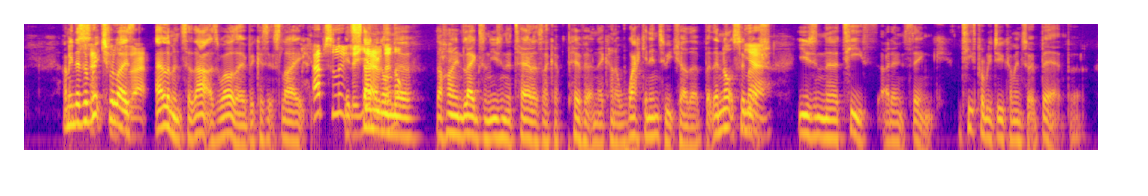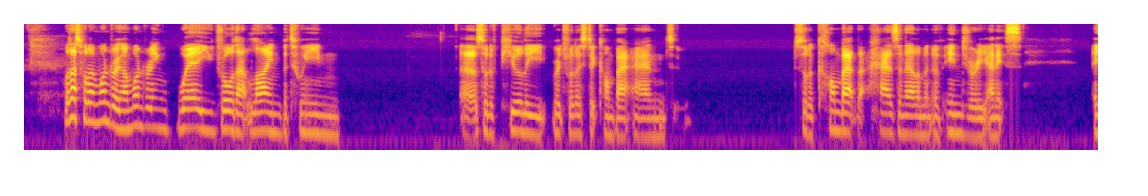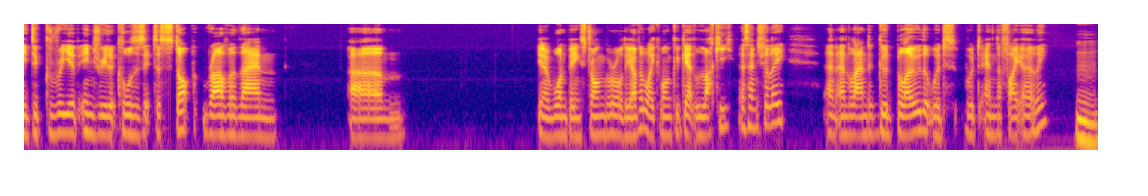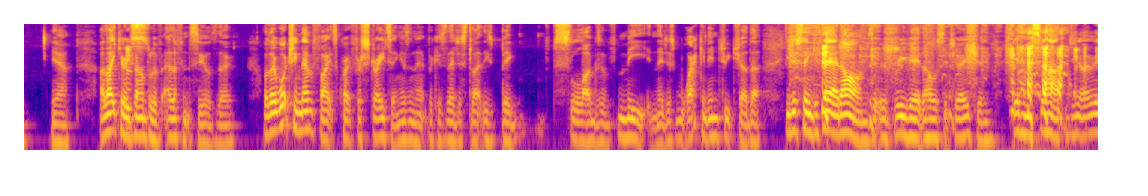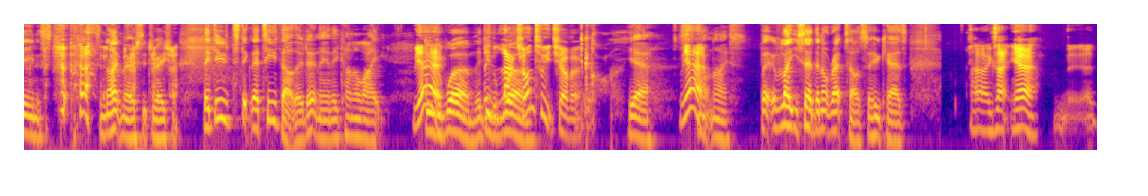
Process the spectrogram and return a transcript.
I mean, there's a ritualized element to that as well, though, because it's like absolutely it's standing They're on not, the, the hind legs and using the tail as like a pivot and they're kind of whacking into each other but they're not so much using the teeth i don't think the teeth probably do come into it a bit but well, that's what I'm wondering. I'm wondering where you draw that line between uh, sort of purely ritualistic combat and sort of combat that has an element of injury and it's a degree of injury that causes it to stop rather than um you know one being stronger or the other. Like one could get lucky essentially and and land a good blow that would would end the fight early. Hmm, yeah. I like your example of elephant seals though. Although watching them fight's quite frustrating isn't it? Because they're just like these big slugs of meat and they're just whacking into each other. You just think if they had arms, it would abbreviate the whole situation. Give them a slap. Do you know what I mean? It's, it's a nightmarish situation. They do stick their teeth out though, don't they? And they kind of like Yeah, do the worm. They do the latch worm. onto each other. Yeah. It's Yeah. Not nice. But like you said, they're not reptiles, so who cares? Uh, exactly. Yeah,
